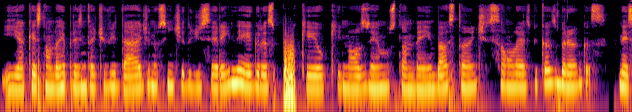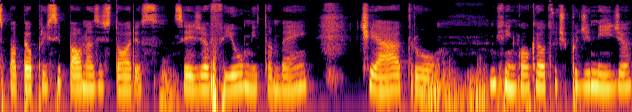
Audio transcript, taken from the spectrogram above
E a questão da representatividade no sentido de serem negras, porque o que nós vemos também bastante são lésbicas brancas nesse papel principal nas histórias, seja filme também, teatro, enfim, qualquer outro tipo de mídia.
